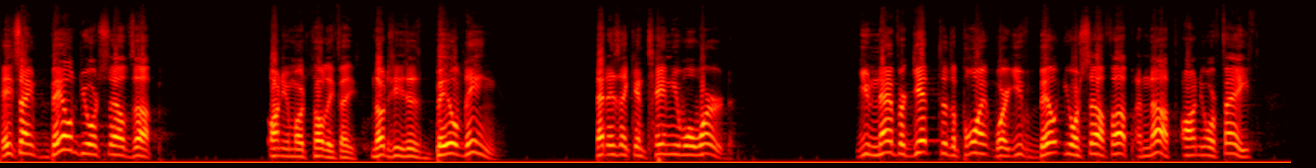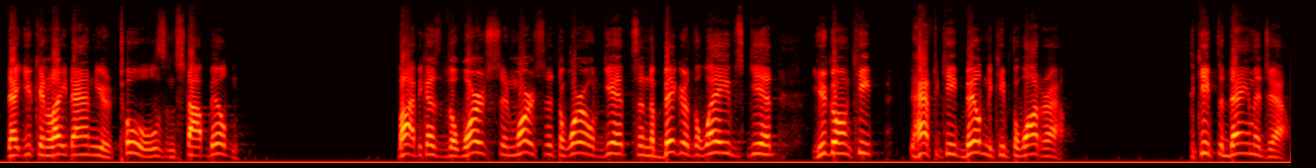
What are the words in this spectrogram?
He's saying, build yourselves up on your most holy faith. Notice he says, building. That is a continual word. You never get to the point where you've built yourself up enough on your faith that you can lay down your tools and stop building. Why? Because the worse and worse that the world gets and the bigger the waves get, you're going to keep have to keep building to keep the water out, to keep the damage out.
